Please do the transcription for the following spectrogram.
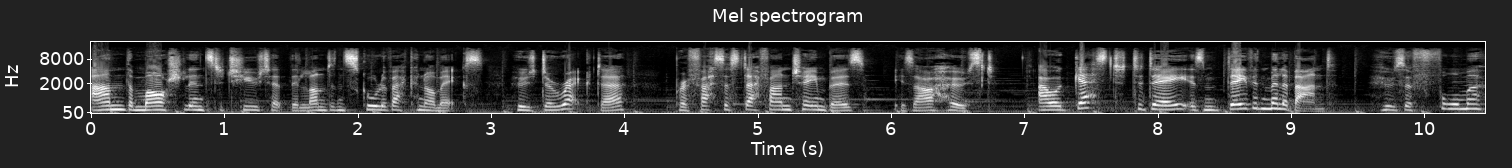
and the Marshall Institute at the London School of Economics, whose director, Professor Stephan Chambers, is our host. Our guest today is David Miliband, who's a former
